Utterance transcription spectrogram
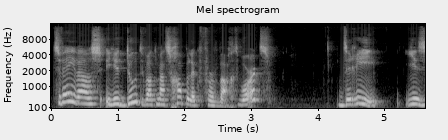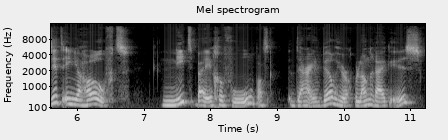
Twee was, je doet wat maatschappelijk verwacht wordt. Drie, je zit in je hoofd, niet bij je gevoel, wat daarin wel heel erg belangrijk is.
